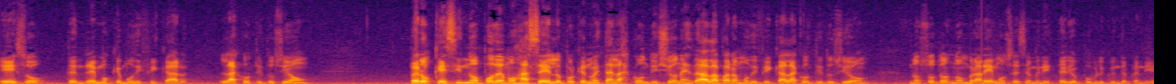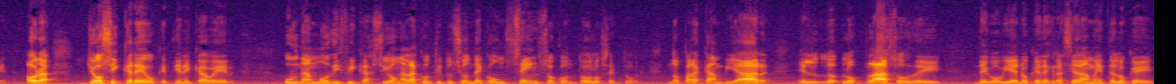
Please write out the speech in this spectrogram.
eso tendremos que modificar la constitución. Pero que si no podemos hacerlo porque no están las condiciones dadas para modificar la constitución, nosotros nombraremos ese Ministerio Público Independiente. Ahora, yo sí creo que tiene que haber una modificación a la constitución de consenso con todos los sectores, no para cambiar los plazos de, gobierno, que desgraciadamente es lo que,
